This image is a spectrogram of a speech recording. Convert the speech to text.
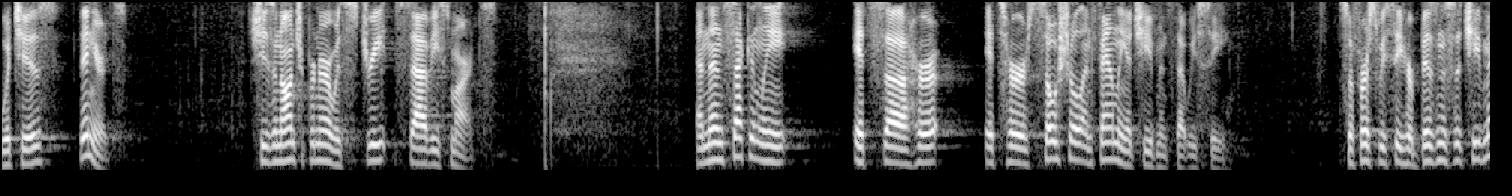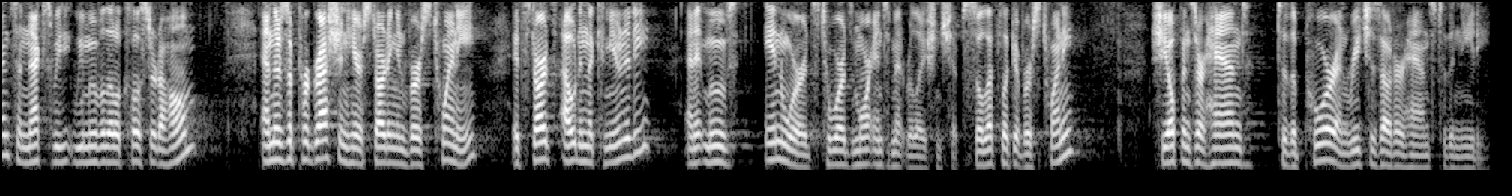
which is vineyards. She's an entrepreneur with street savvy smarts. And then, secondly, it's, uh, her, it's her social and family achievements that we see. So, first we see her business achievements, and next we, we move a little closer to home. And there's a progression here starting in verse 20. It starts out in the community and it moves inwards towards more intimate relationships. So, let's look at verse 20. She opens her hand to the poor and reaches out her hands to the needy.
